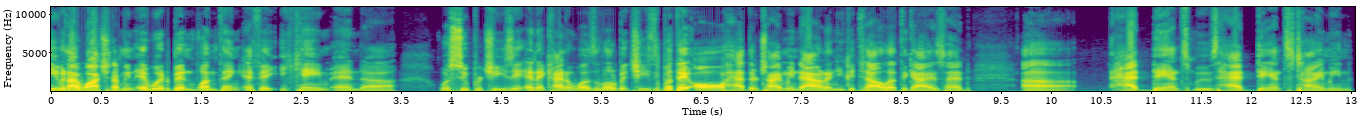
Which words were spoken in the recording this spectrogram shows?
even I watched it. I mean, it would have been one thing if it he came and. uh was super cheesy, and it kind of was a little bit cheesy, but they all had their timing down, and you could tell that the guys had uh, had dance moves, had dance timing,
